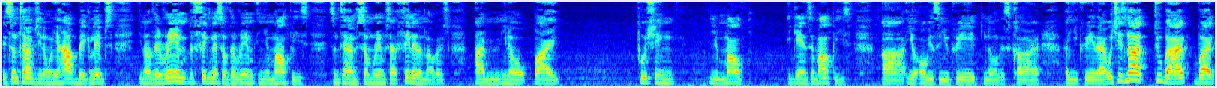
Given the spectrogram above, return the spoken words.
is sometimes, you know, when you have big lips, you know, the rim, the thickness of the rim in your mouthpiece, sometimes some rims are thinner than others. And, you know, by pushing your mouth against the mouthpiece, uh, you obviously you create, you know, the scar and you create that, which is not too bad, but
